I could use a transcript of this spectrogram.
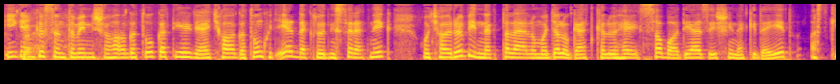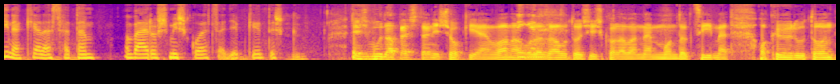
Igen, De. köszöntöm én is a hallgatókat, írja egy hallgatónk, hogy érdeklődni szeretnék, hogyha rövidnek találom a gyalogátkelőhely szabad jelzésének idejét, azt kinek jelezhetem? A város Miskolc egyébként, és uh-huh és Budapesten is sok ilyen van, ahol Igen. az autós iskola van, nem mondok címet, a körúton,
